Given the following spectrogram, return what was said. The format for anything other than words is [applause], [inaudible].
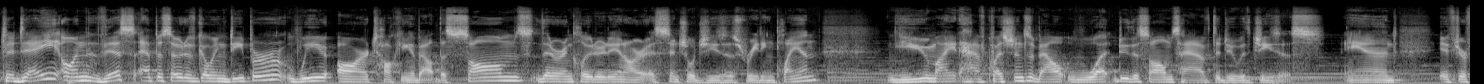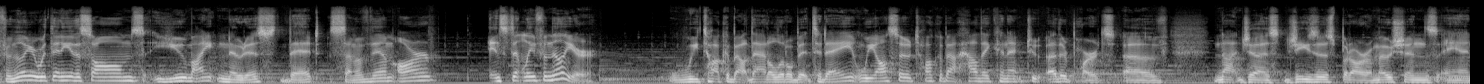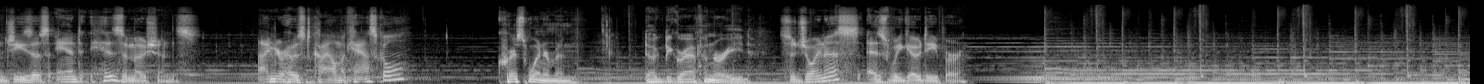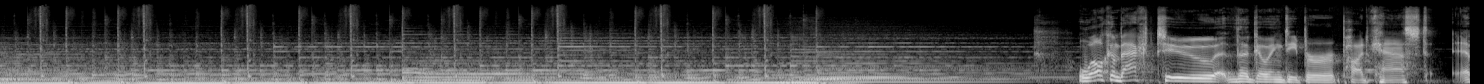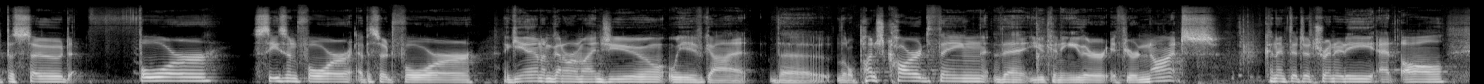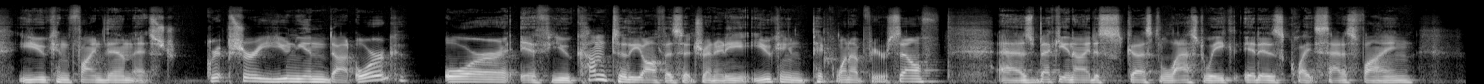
Today, on this episode of Going Deeper, we are talking about the Psalms that are included in our Essential Jesus reading plan. You might have questions about what do the Psalms have to do with Jesus? And if you're familiar with any of the Psalms, you might notice that some of them are instantly familiar. We talk about that a little bit today. We also talk about how they connect to other parts of not just Jesus, but our emotions and Jesus and his emotions. I'm your host, Kyle McCaskill. Chris Winterman. Doug DeGraff and Reed. So join us as we go deeper. Welcome back to the Going Deeper podcast, episode four, season four, episode four. Again, I'm going to remind you we've got the little punch card thing that you can either, if you're not connected to Trinity at all, you can find them at scriptureunion.org or if you come to the office at Trinity, you can pick one up for yourself. As Becky and I discussed last week, it is quite satisfying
